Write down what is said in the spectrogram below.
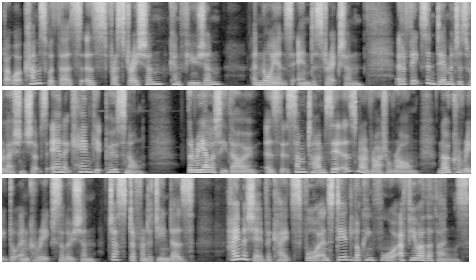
But what comes with this is frustration, confusion, annoyance, and distraction. It affects and damages relationships and it can get personal. The reality, though, is that sometimes there is no right or wrong, no correct or incorrect solution, just different agendas. Hamish advocates for instead looking for a few other things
